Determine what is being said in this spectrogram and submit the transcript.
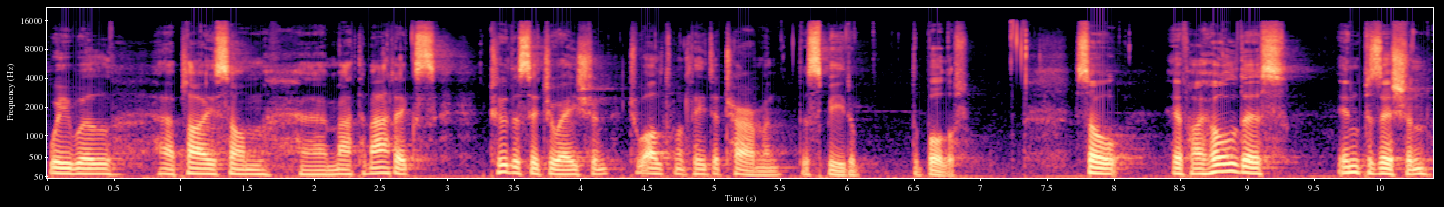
we will apply some uh, mathematics to the situation to ultimately determine the speed of the bullet. So if I hold this in position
